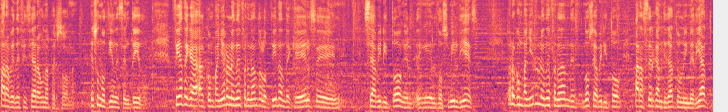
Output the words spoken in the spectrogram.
para beneficiar a una persona. Eso no tiene sentido. Fíjate que al compañero Leonel Fernando lo tiran de que él se, se habilitó en el, en el 2010 pero el compañero Leonel Fernández no se habilitó para ser candidato en lo inmediato.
